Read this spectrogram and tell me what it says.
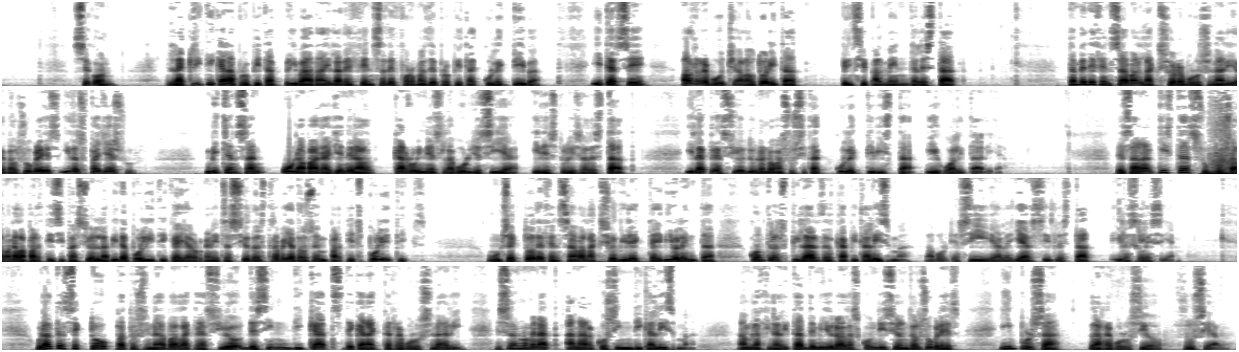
Segon, la crítica a la propietat privada i la defensa de formes de propietat col·lectiva. I tercer, el rebuig a l'autoritat, principalment de l'Estat. També defensaven l'acció revolucionària dels obrers i dels pagesos, mitjançant una vaga general que arruïnés la burgesia i destruís l'Estat, i la creació d'una nova societat col·lectivista i igualitària. Els anarquistes s'oposaven a la participació en la vida política i a l'organització dels treballadors en partits polítics. Un sector defensava l'acció directa i violenta contra els pilars del capitalisme, la burgesia, l'exèrcit, l'Estat i l'Església. Un altre sector patrocinava la creació de sindicats de caràcter revolucionari. És l'anomenat anarcosindicalisme, amb la finalitat de millorar les condicions dels obrers i impulsar la revolució social.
